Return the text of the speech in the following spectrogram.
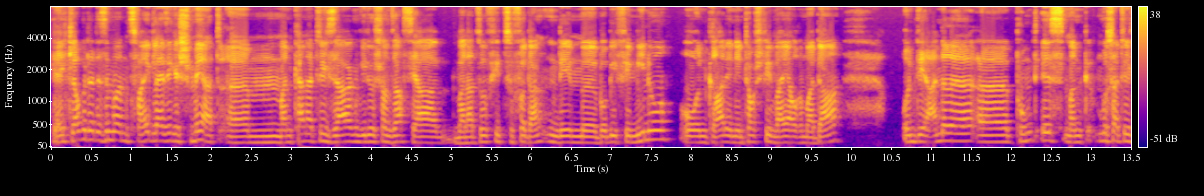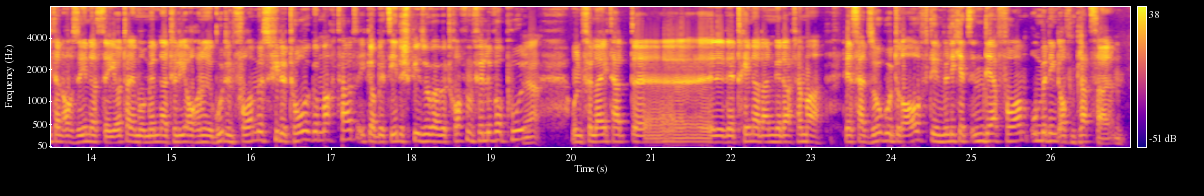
Ja, ich glaube, das ist immer ein zweigleisiges Schwert. Ähm, man kann natürlich sagen, wie du schon sagst, ja, man hat so viel zu verdanken dem äh, Bobby Firmino und gerade in den Topspielen war er auch immer da. Und der andere äh, Punkt ist, man muss natürlich dann auch sehen, dass der Jota im Moment natürlich auch eine gut in Form ist, viele Tore gemacht hat. Ich glaube, jetzt jedes Spiel sogar getroffen für Liverpool. Ja. Und vielleicht hat äh, der Trainer dann gedacht, hör mal, der ist halt so gut drauf, den will ich jetzt in der Form unbedingt auf dem Platz halten.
